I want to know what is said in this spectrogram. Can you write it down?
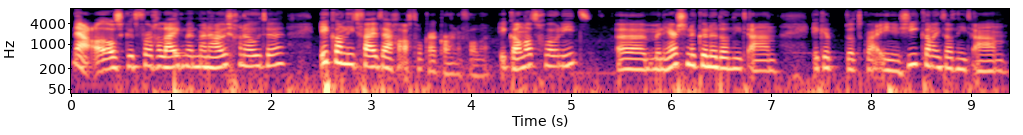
nou, als ik het vergelijk met mijn huisgenoten. Ik kan niet vijf dagen achter elkaar carnavallen. Ik kan dat gewoon niet. Uh, mijn hersenen kunnen dat niet aan. Ik heb dat qua energie kan ik dat niet aan.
